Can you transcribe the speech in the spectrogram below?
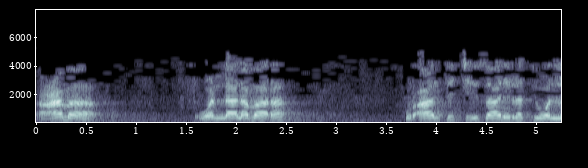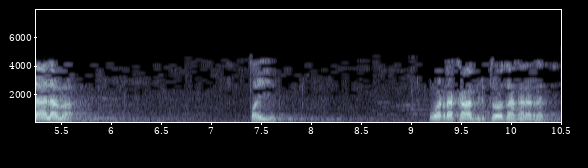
عمى ولا لما قرآن تج إسان رتي ولا لما. طيب. برتوتا كان رتي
